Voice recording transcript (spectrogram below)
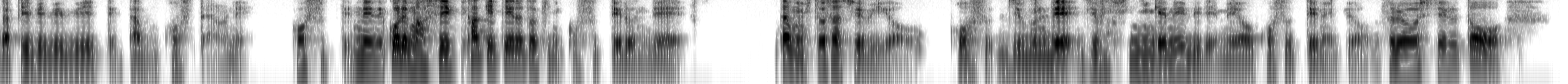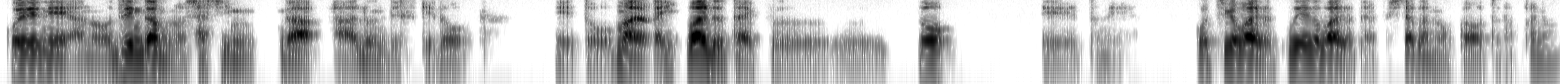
なんかピピピピって多分こすったよね。こすって。で、これ麻酔かけてる時にこすってるんで、多分人差し指をこす、自分で、自分、人間の指で目をこすってるんやけど、それをしてると、これね、あの、前顔部の写真があるんですけど、えっ、ー、と、まあ、ワイルドタイプと、えっ、ー、とね、こっちがワイルド、上がワイルドタイプ、下がノックアウトなのかな。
